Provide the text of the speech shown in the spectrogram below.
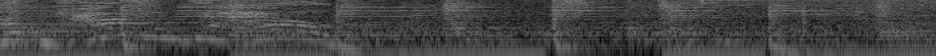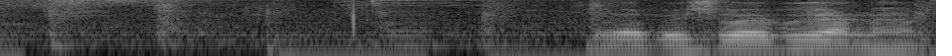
I'm coming to help. เดี๋ยวเราไปช่วยเพื่อนนะครับ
